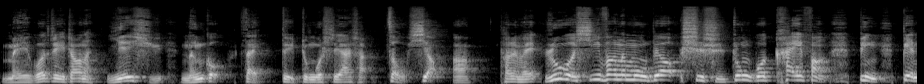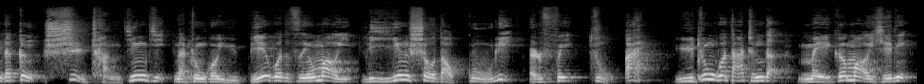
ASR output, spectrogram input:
美国的这一招呢，也许能够在对中国施压上奏效啊。他认为，如果西方的目标是使中国开放并变得更市场经济，那中国与别国的自由贸易理应受到鼓励而非阻碍。与中国达成的每个贸易协定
